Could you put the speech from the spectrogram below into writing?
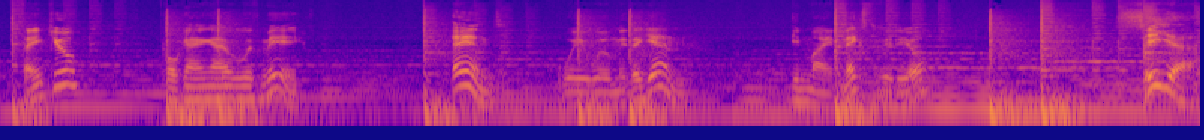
thank you for hanging out with me. And we will meet again in my next video. See ya!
